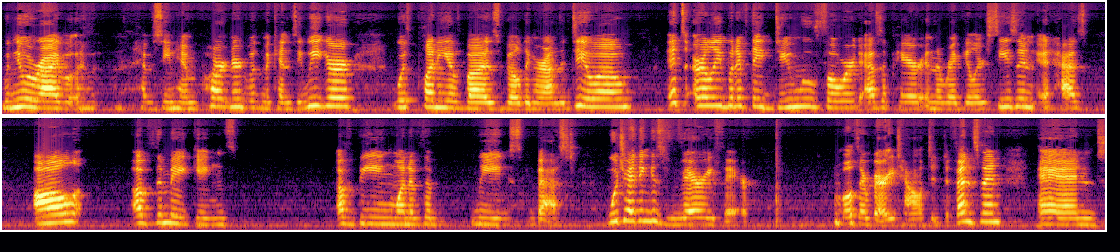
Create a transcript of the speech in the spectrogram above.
with new arrival, have seen him partnered with Mackenzie Weegar, with plenty of buzz building around the duo. It's early, but if they do move forward as a pair in the regular season, it has all of the makings of being one of the league's best, which I think is very fair. Both are very talented defensemen, and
